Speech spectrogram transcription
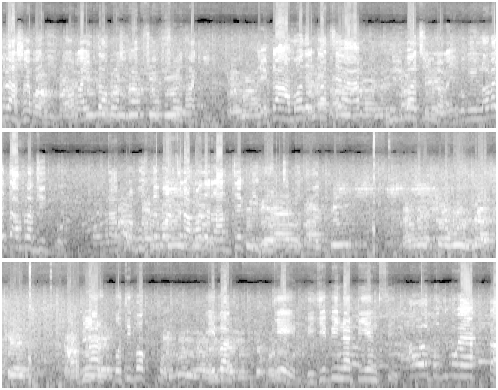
নিশ্চিতভাবে আশাবাদী? লড়াই তো আমরা সব সবসময় থাকি। এটা আমাদের কাছে আর নির্বাচনী লড়াই। এবং এই লড়াইতে আমরা জিতবো। আপনারা বুঝতে পারছেন আমাদের রাজ্যে কি ঘটছে আপনার প্রতিপক্ষ এবার কে? বিজেপি না টিএমসি আমাদের প্রতিপক্ষ একটা।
